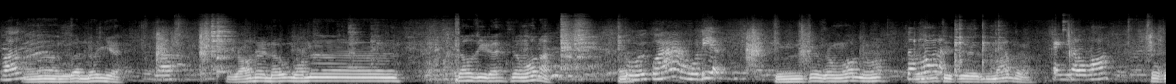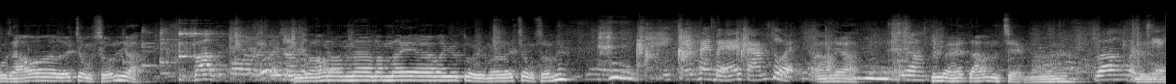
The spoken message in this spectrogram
Vâng. À, gần đâu nhỉ? vâng Giáo này nấu món uh, rau gì đây? Rau ngót à? tối quá có điện Ừ, cái rau ngót không? Rau ngót thì thì mát rồi. canh rau ngót Cô, cô giáo lấy chồng sớm nhỉ? vâng Cô giáo năm năm nay bao nhiêu tuổi mà lấy chồng sớm đấy? em 27 28 tuổi À đây à? vâng Nhưng mà 28 trẻ mà vâng vẫn trẻ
